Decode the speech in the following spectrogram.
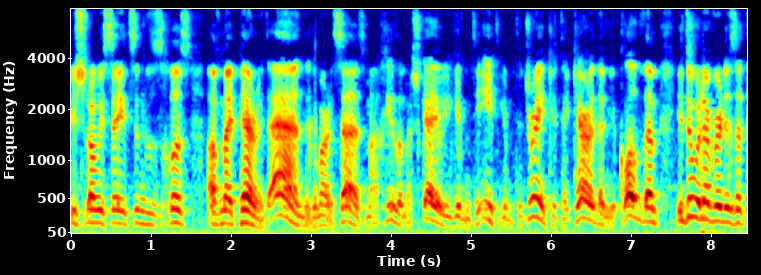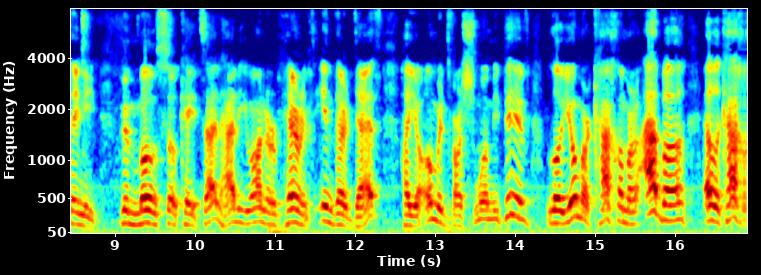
you should always say it's in the zchus of my parent. And the Gemara says, ma'achila mashkeu, you give them to eat, you give them to drink, you take care of them, you clothe them, you do whatever it is that they need. V'moso ketzad, how do you honor a parent in their death? Haya omer dvar shmua mipiv, lo yomer kach abba, el kach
